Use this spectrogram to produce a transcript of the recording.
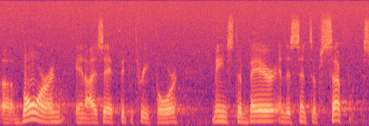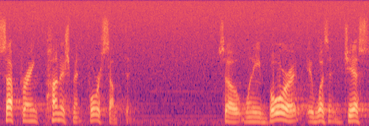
uh, borne in Isaiah 53 4 means to bear in the sense of suffer, suffering punishment for something. So when he bore it, it wasn't just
